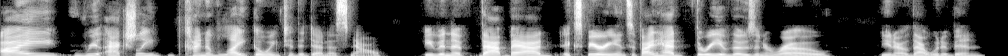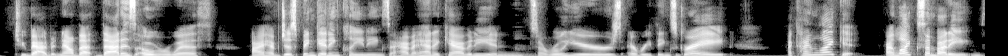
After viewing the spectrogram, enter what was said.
I re- actually kind of like going to the dentist now. Even if that bad experience, if I'd had three of those in a row, you know, that would have been too bad. But now that that is over with, I have just been getting cleanings. I haven't had a cavity in mm. several years. Everything's great. I kind of like it. I like somebody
